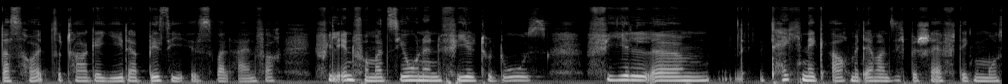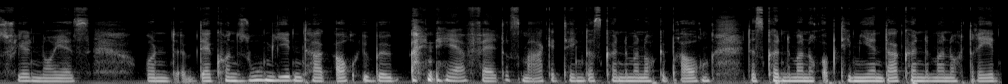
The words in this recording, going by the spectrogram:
dass heutzutage jeder busy ist, weil einfach viel Informationen, viel To-Dos, viel ähm, Technik auch, mit der man sich beschäftigen muss, viel Neues und der Konsum jeden Tag auch über einherfällt. Das Marketing, das könnte man noch gebrauchen, das könnte man noch optimieren, da könnte man noch drehen.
